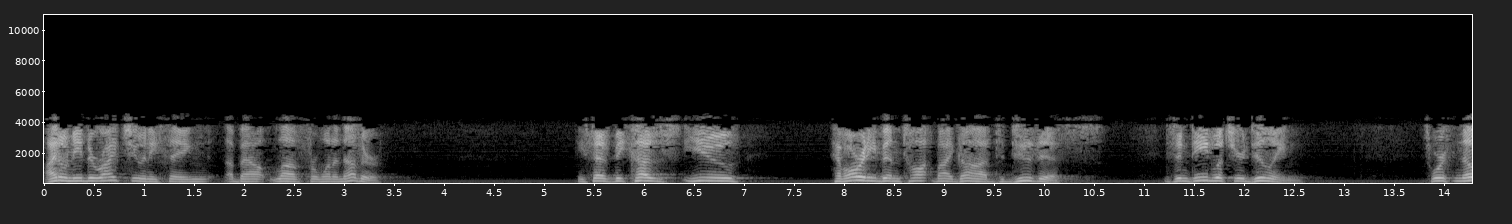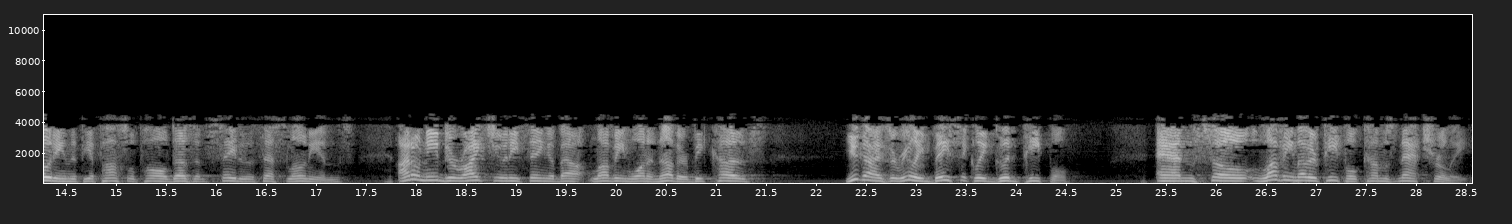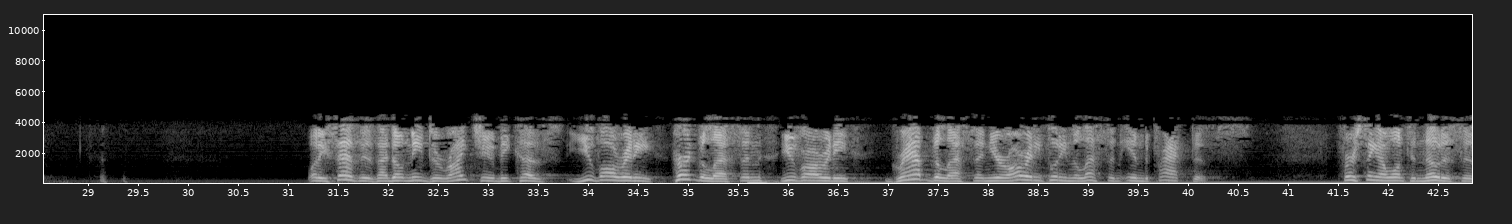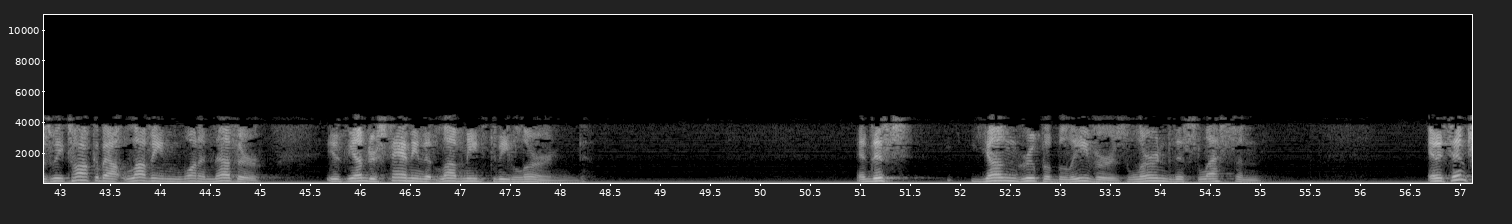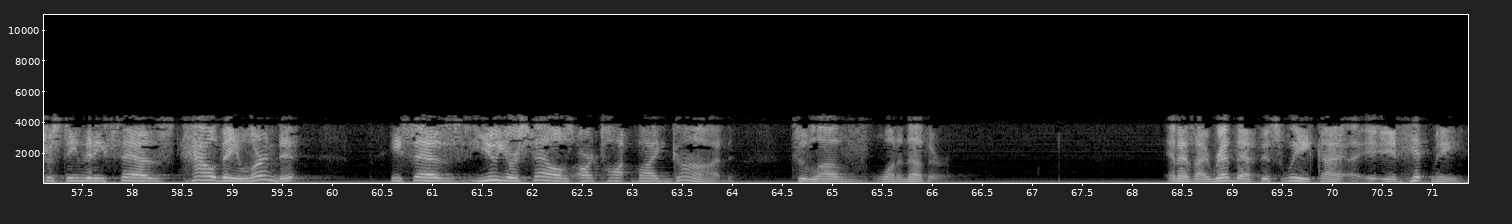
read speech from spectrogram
I don't need to write you anything about love for one another. He says, because you have already been taught by God to do this. It's indeed what you're doing. It's worth noting that the Apostle Paul doesn't say to the Thessalonians, I don't need to write you anything about loving one another because you guys are really basically good people. And so loving other people comes naturally. what he says is, I don't need to write you because you've already heard the lesson, you've already grabbed the lesson, you're already putting the lesson into practice. First thing I want to notice as we talk about loving one another is the understanding that love needs to be learned. And this young group of believers learned this lesson. And it's interesting that he says how they learned it. He says, You yourselves are taught by God to love one another. And as I read that this week, I, it hit me.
